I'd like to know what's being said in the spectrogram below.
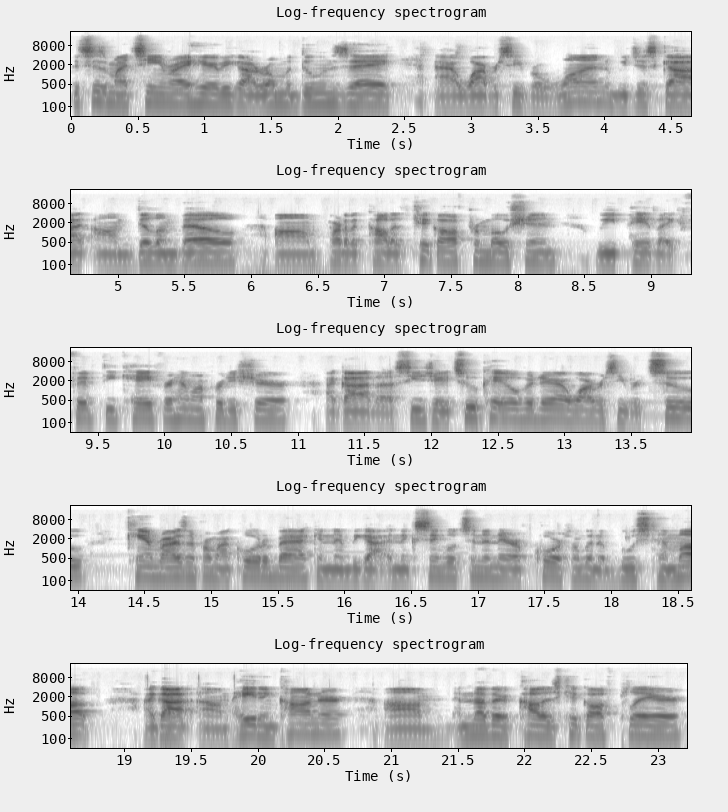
This is my team right here. We got Rome Odunze at wide receiver one. We just got um, Dillon Bell, um, part of the college kickoff promotion. We paid like 50k for him, I'm pretty sure. I got uh, CJ2K over there, at wide receiver two. Cam Rising for my quarterback, and then we got Nick Singleton in there. Of course, I'm going to boost him up. I got um, Hayden Conner, um, another college kickoff player.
